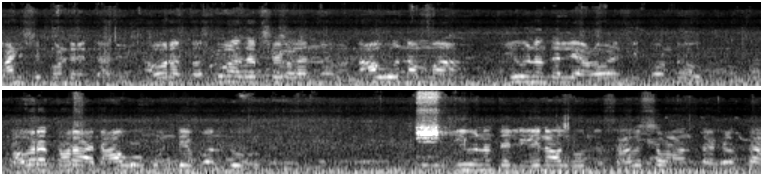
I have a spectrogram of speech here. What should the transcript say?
ಕಾಣಿಸಿಕೊಂಡಿರುತ್ತಾರೆ. ಅವರ ತತ್ವಾದರ್ಶಗಳನ್ನು ನಾವು ನಮ್ಮ ಜೀವನದಲ್ಲಿ ಅಳವಡಿಸಿಕೊಂಡು ಅವರ ಥರ ನಾವು ಮುಂದೆ ಬಂದು ಜೀವನದಲ್ಲಿ ಏನಾದರೂ ಒಂದು ಸಾಧಿಸೋಣ ಅಂತ ಹೇಳ್ತಾ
